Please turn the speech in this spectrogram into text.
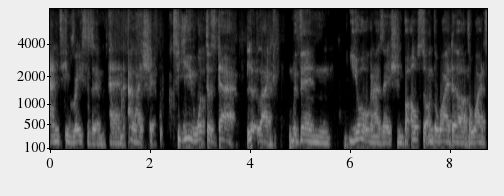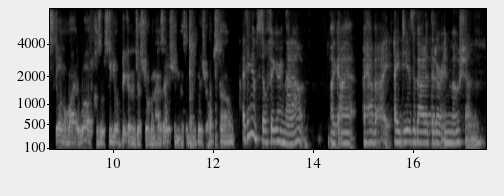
anti-racism and allyship. To you, what does that look like within your organization, but also on the wider the wider scale, the wider world? Because obviously you're bigger than just your organization as an individual. So I think I'm still figuring that out. Like I, I have ideas about it that are in motion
